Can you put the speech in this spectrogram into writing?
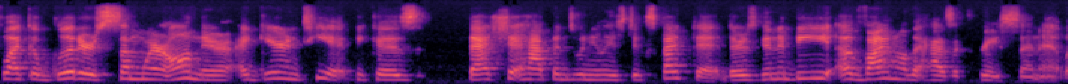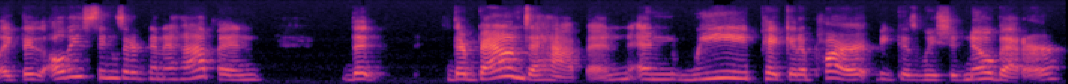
fleck of glitter somewhere on there i guarantee it because that shit happens when you least expect it. There's going to be a vinyl that has a crease in it. Like there's all these things that are going to happen that they're bound to happen and we pick it apart because we should know better.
